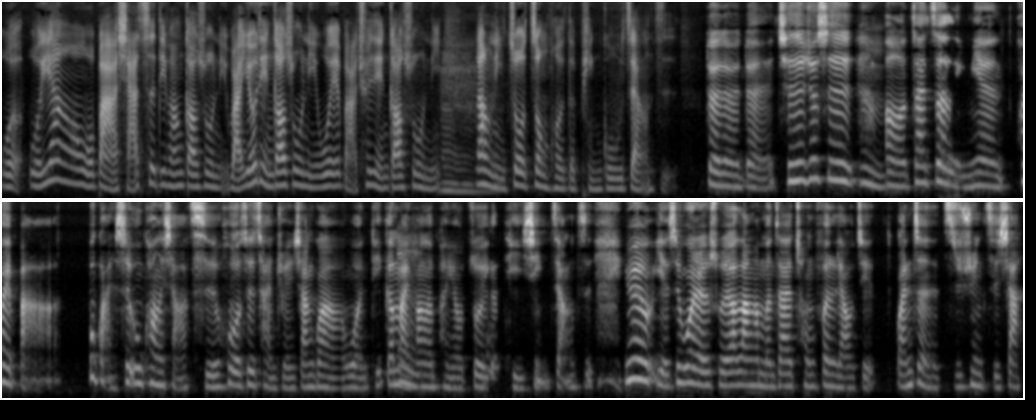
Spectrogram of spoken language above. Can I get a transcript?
我我要我把瑕疵的地方告诉你，把优点告诉你，我也把缺点告诉你，让你做综合的评估，这样子。对对对，其实就是呃，在这里面会把。不管是物况瑕疵或者是产权相关的问题，跟买方的朋友做一个提醒，这样子，因为也是为了说要让他们在充分了解。完整的资讯之下，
